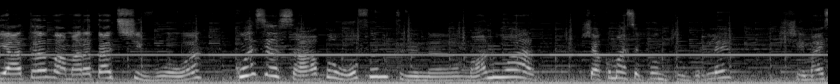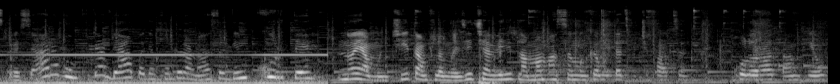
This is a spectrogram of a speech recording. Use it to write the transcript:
Iată, v-am arătat și vouă cum se sapă o fântână manual. Și acum se pun tuburile și mai spre seară vom putea bea apă din fântâna noastră din curte. Noi am muncit, am flămânzit și am venit la mama să mâncăm. Uitați-vă ce față colorată am eu.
